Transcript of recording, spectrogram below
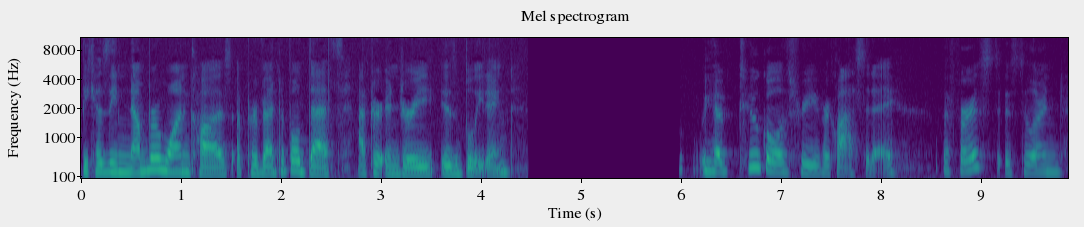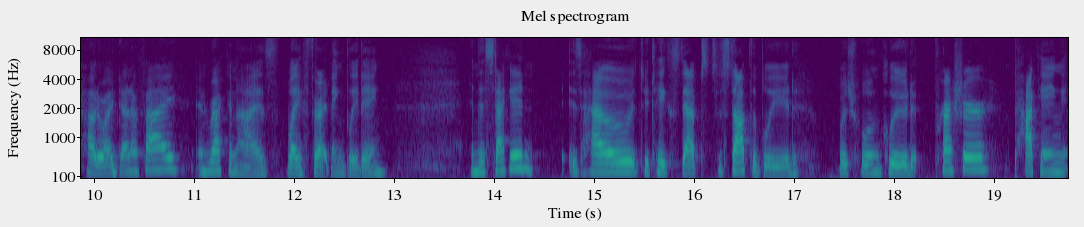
because the number one cause of preventable death after injury is bleeding. We have two goals for you for class today. The first is to learn how to identify and recognize life threatening bleeding, and the second is how to take steps to stop the bleed, which will include pressure, packing,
